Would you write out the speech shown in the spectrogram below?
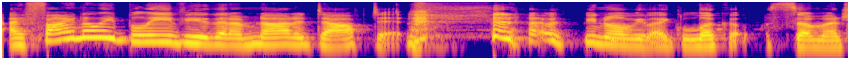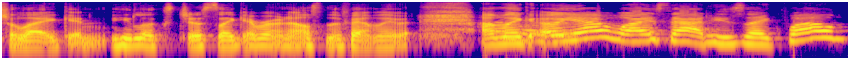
I finally believe you that I'm not adopted. and I, you know, we like look so much alike and he looks just like everyone else in the family. But I'm like, oh, oh yeah, why is that? He's like, well,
